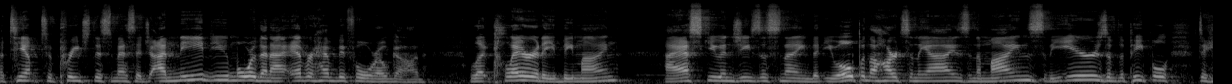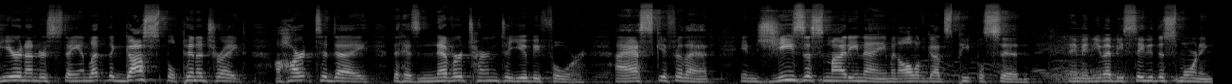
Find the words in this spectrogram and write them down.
attempt to preach this message. I need you more than I ever have before, oh God. Let clarity be mine. I ask you in Jesus' name that you open the hearts and the eyes and the minds, the ears of the people to hear and understand. Let the gospel penetrate a heart today that has never turned to you before. I ask you for that in Jesus' mighty name. And all of God's people said, Amen. Amen. You may be seated this morning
